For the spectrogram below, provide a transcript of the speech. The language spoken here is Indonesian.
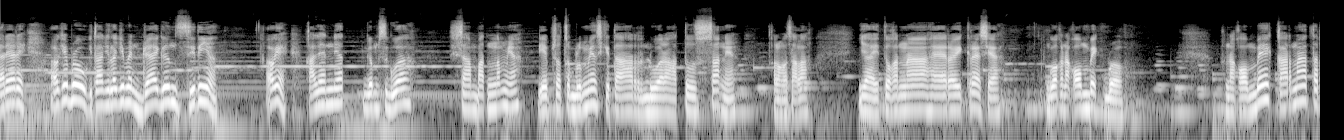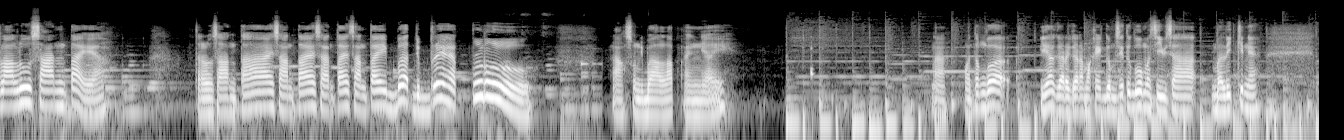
area deh Oke bro. Kita lanjut lagi main Dragon City nya Oke kalian lihat games gua sisa 46 ya. Di episode sebelumnya sekitar 200an ya Kalau nggak salah. Ya itu karena Heroic Crash ya. Gua kena comeback bro. Kena comeback karena terlalu santai ya. Terlalu santai, santai, santai, santai But jebret Wuh. Langsung dibalap anjay. Nah, untung gue ya gara-gara pakai gems itu gue masih bisa balikin ya.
